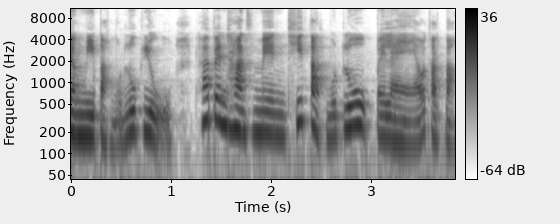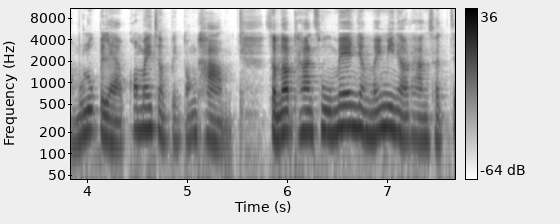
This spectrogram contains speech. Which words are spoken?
ยังมีปากมดลูกอยู่ ถ้าเป็นทรานส์เมนที่ตัดมดลูกไปแล้ว ตัดปากมดลูกไปแล้วก็ไม่จำเป็นต้องทำสำหรับทรานซูเมนยังไม่มีแนวทางชัดเจ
